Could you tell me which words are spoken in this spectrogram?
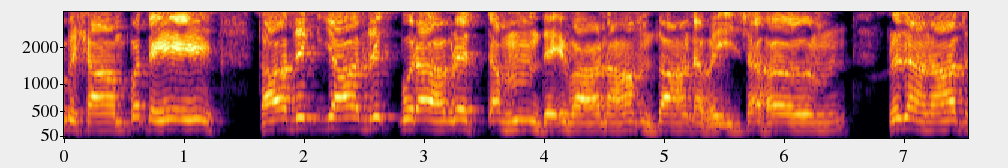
विषाम पते तादृक्पुरावृतम देवानाम दानव प्रजानाथ,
